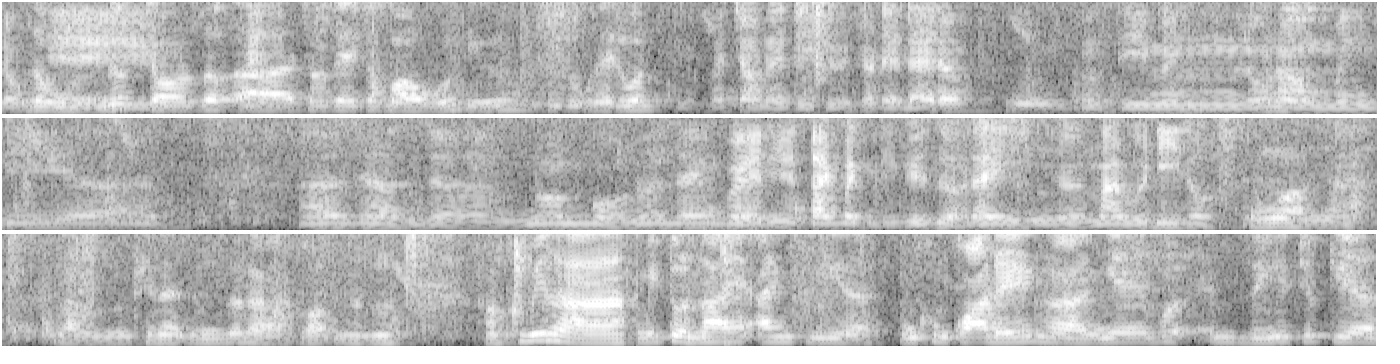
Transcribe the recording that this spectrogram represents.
Đúng. dùng Thì- nước cho dợ, à, cho dê cho bò uống thì cứ sử dụng đây luôn. Mấy chậu này thì cứ cho để đây đâu ừ. Ừ, thì mình lúc nào mình đi ờ, à, giờ, giờ nuôi bò nuôi dê về thì tay bệnh thì cứ rửa đây rồi mai mới đi thôi. Đúng rồi nhỉ. Làm thế này cũng rất là gọn gàng luôn. à, không biết là mấy tuần nay anh thì à, cũng không qua đấy mà nghe vợ em dính ở trước kia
